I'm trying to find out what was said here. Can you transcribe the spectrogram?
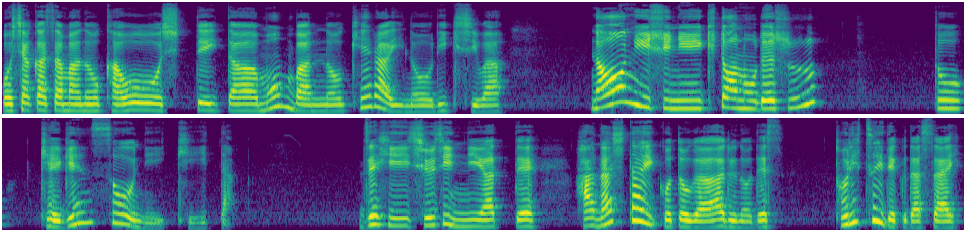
お釈迦様の顔を知っていた門番の家来の力士は、何しに来たのです？と、けげんそうに聞いた。ぜひ主人に会って話したいことがあるのです。取り次いでください。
